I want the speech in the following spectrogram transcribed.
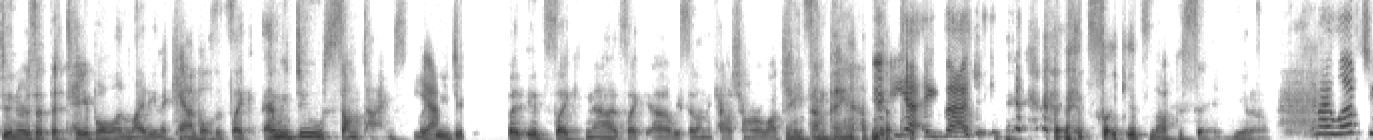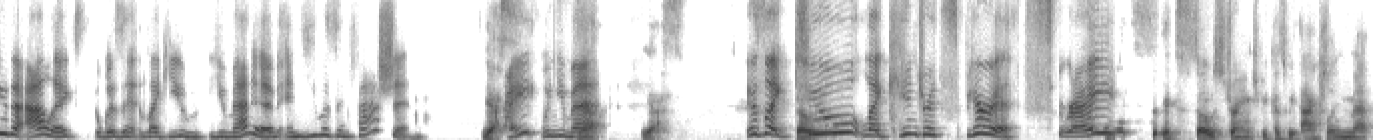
dinners at the table and lighting the candles. It's like, and we do sometimes, like yeah. we do but it's like now it's like uh, we sit on the couch and we're watching something. yeah, exactly. it's like it's not the same, you know. And I love too that Alex was it like you you met him and he was in fashion. Yes. Right when you met. Yeah. Yes. It was like so, two like kindred spirits, right? It's, it's so strange because we actually met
